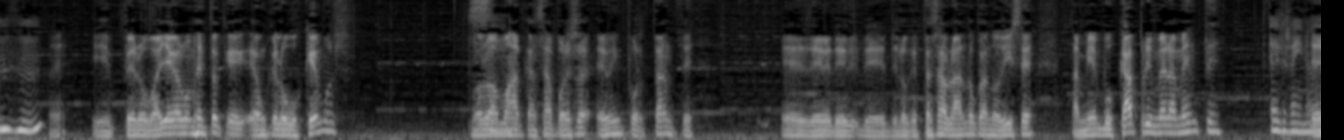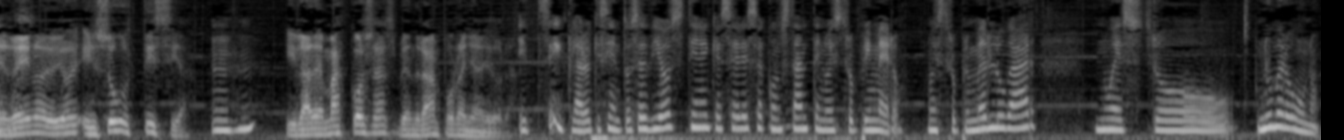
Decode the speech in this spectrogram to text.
¿Eh? pero va a llegar el momento que, aunque lo busquemos, no lo vamos a alcanzar. Por eso es importante eh, de, lo que estás hablando cuando dice también buscar primeramente el reino de, el reino de Dios y su justicia. Y las demás cosas vendrán por añadidura. sí, claro que sí. Entonces Dios tiene que ser esa constante nuestro primero, nuestro primer lugar nuestro número uno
